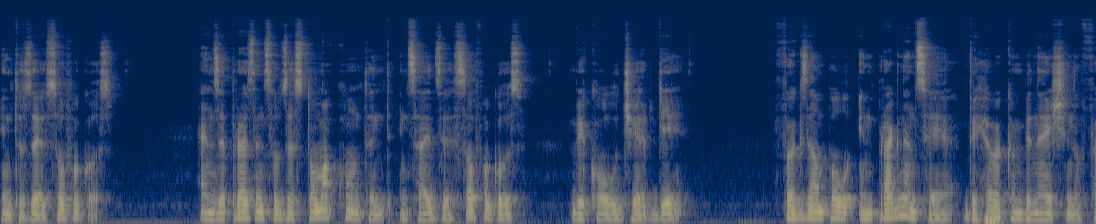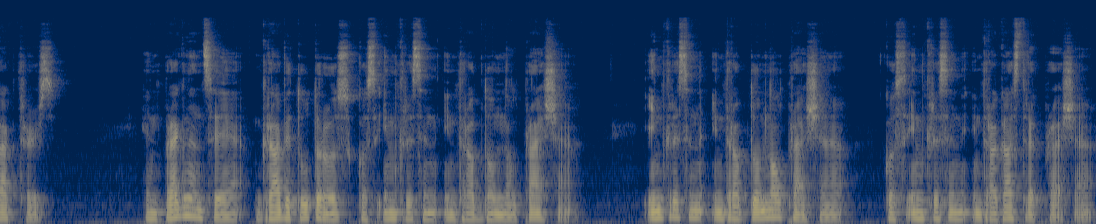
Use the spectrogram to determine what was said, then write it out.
into the esophagus. And the presence of the stomach content inside the esophagus we call GERD. For example, in pregnancy, we have a combination of factors. In pregnancy, gravid uterus cause increase in intra-abdominal pressure. Increase in intra-abdominal pressure cause increase in intragastric pressure.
